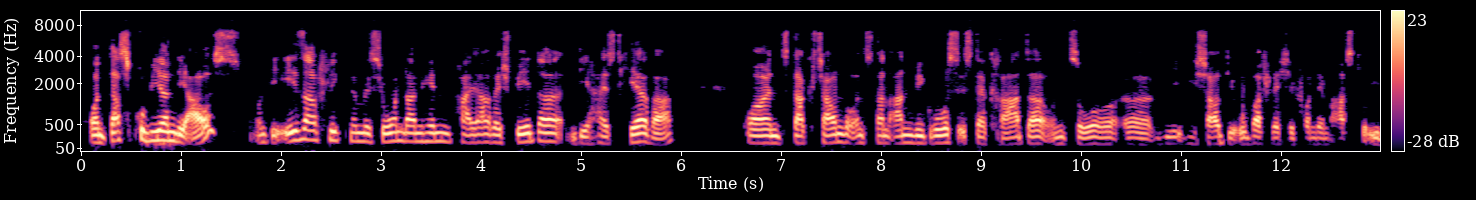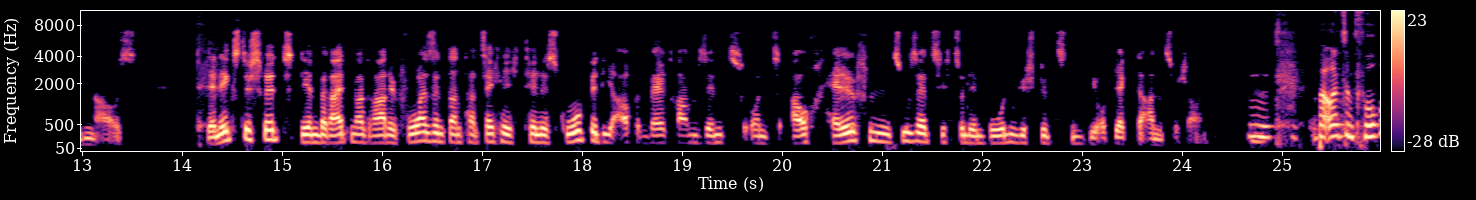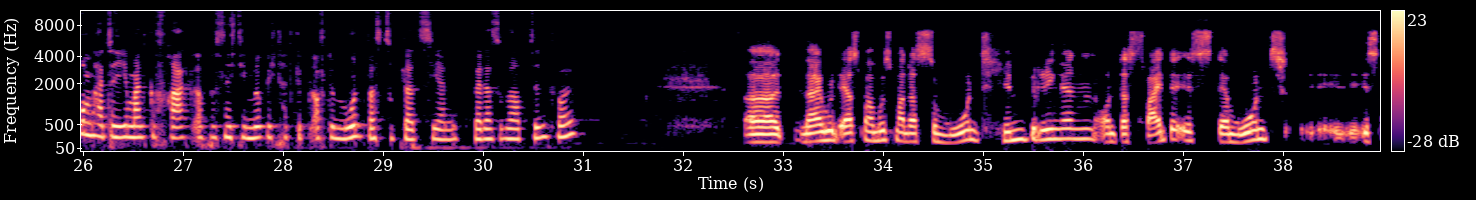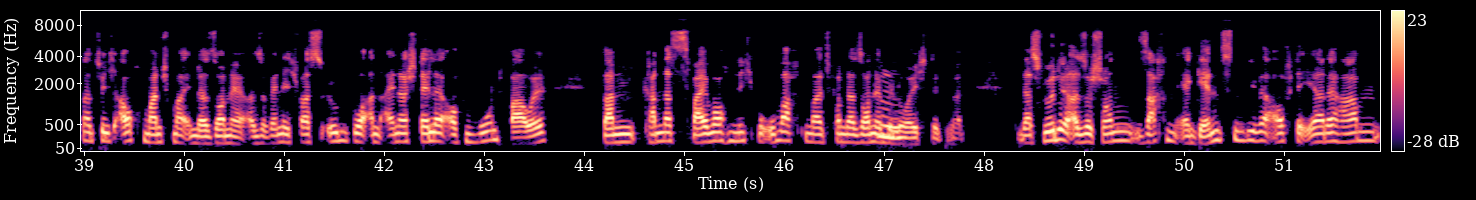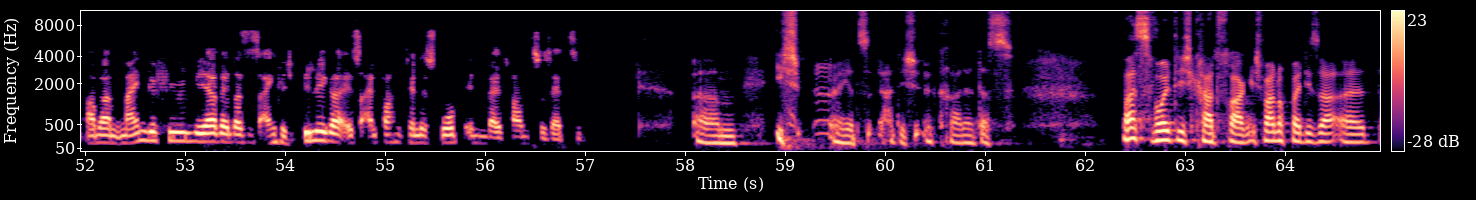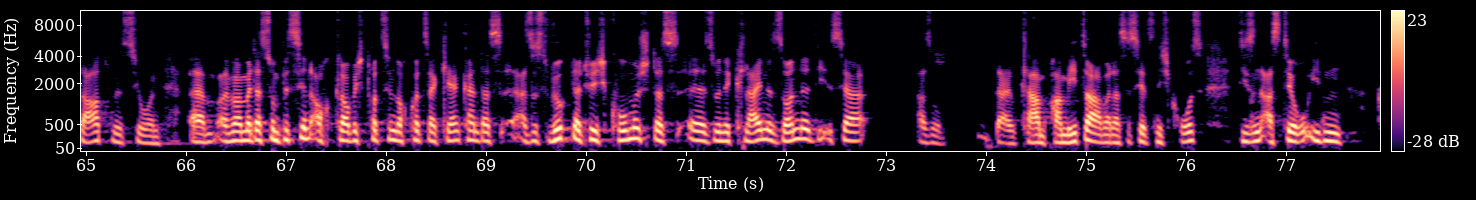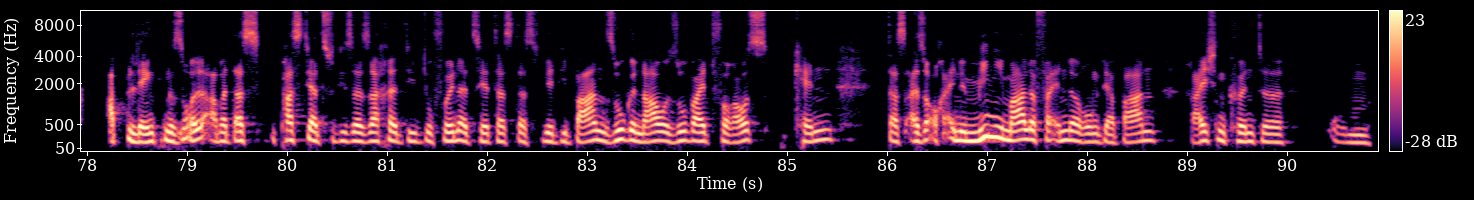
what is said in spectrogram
Und das probieren die aus. Und die ESA fliegt eine Mission dann hin, ein paar Jahre später, die heißt Hera. Und da schauen wir uns dann an, wie groß ist der Krater und so, äh, wie, wie schaut die Oberfläche von dem Asteroiden aus. Der nächste Schritt, den bereiten wir gerade vor, sind dann tatsächlich Teleskope, die auch im Weltraum sind und auch helfen, zusätzlich zu den bodengestützten die Objekte anzuschauen. Hm. Bei uns im Forum hatte jemand gefragt, ob es nicht die Möglichkeit gibt, auf dem Mond was zu platzieren. Wäre das überhaupt sinnvoll? Äh, na gut, erstmal muss man das zum Mond hinbringen. Und das Zweite ist, der Mond äh, ist natürlich auch manchmal in der Sonne. Also wenn ich was irgendwo an einer Stelle auf dem Mond baue, dann kann das zwei Wochen nicht beobachten, weil es von der Sonne mhm. beleuchtet wird. Das würde also schon Sachen ergänzen, die wir auf der Erde haben. Aber mein Gefühl wäre, dass es eigentlich billiger ist, einfach ein Teleskop in den Weltraum zu setzen. Ähm, ich, äh, jetzt hatte ich äh, gerade das. Was wollte ich gerade fragen? Ich war noch bei dieser äh, DART-Mission, ähm, weil man das so ein bisschen auch, glaube ich, trotzdem noch kurz erklären kann, dass, also es wirkt natürlich komisch, dass äh, so eine kleine Sonde, die ist ja, also da, klar ein paar Meter, aber das ist jetzt nicht groß, diesen Asteroiden ablenken soll. Aber das passt ja zu dieser Sache, die du vorhin erzählt hast, dass wir die Bahn so genau, so weit voraus kennen, dass also auch eine minimale Veränderung der Bahn reichen könnte, um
